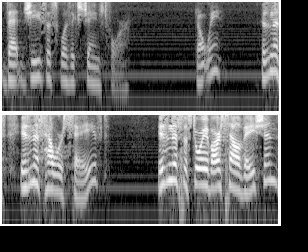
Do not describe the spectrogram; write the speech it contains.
that Jesus was exchanged for. Don't we? Isn't this, isn't this how we're saved? Isn't this the story of our salvation?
